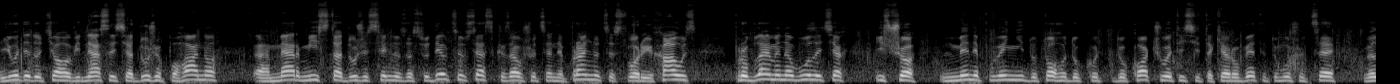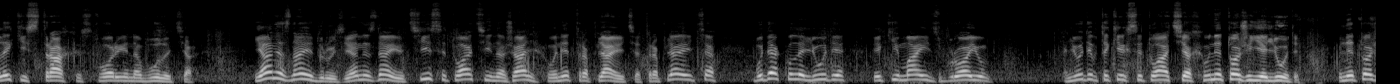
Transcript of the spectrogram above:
люди до цього віднеслися дуже погано. Е, Мер міста дуже сильно засудив це все, сказав, що це неправильно, це створює хаос, проблеми на вулицях, і що ми не повинні до того доко- докочуватись і таке робити, тому що це великий страх створює на вулицях. Я не знаю, друзі, я не знаю. Ці ситуації, на жаль, вони трапляються. Трапляються, буде коли люди, які мають зброю, люди в таких ситуаціях, вони теж є люди. Вони теж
